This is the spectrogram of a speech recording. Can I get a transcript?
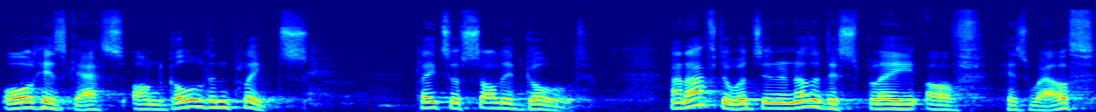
all his guests on golden plates, plates of solid gold. And afterwards, in another display of his wealth,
